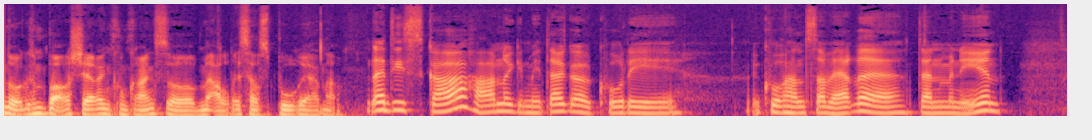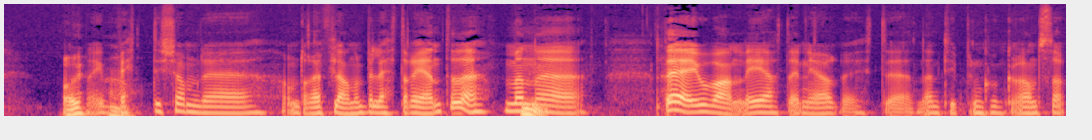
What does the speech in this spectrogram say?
noe som bare skjer i en konkurranse og vi aldri ser spor igjen av? Nei, de skal ha noen middager hvor, de, hvor han serverer den menyen. Oi. Jeg vet ikke om det, om det er flere billetter igjen til det, men eh, det er jo vanlig at en gjør etter den typen konkurranser.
